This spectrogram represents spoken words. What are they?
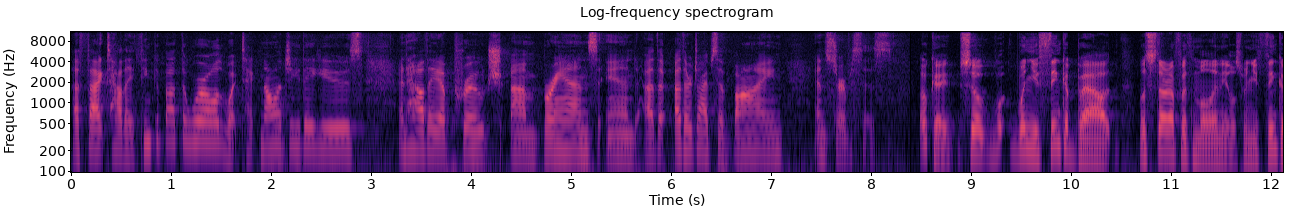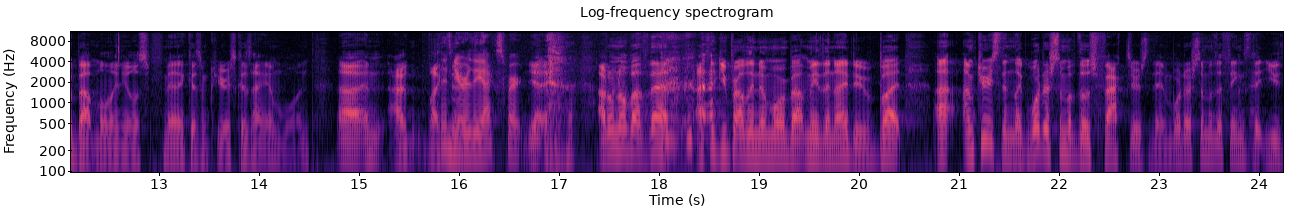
affect how they think about the world, what technology they use, and how they approach um, brands and other, other types of buying and services. Okay, so w- when you think about, let's start off with millennials. When you think about millennials, mainly because I'm curious, because I am one, uh, and I'd like Then to. you're the expert. yeah, I don't know about that. I think you probably know more about me than I do. But uh, I'm curious then, like, what are some of those factors then? What are some of the things that you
